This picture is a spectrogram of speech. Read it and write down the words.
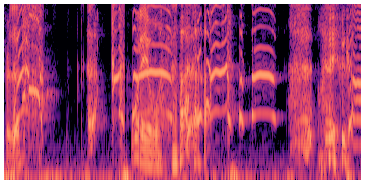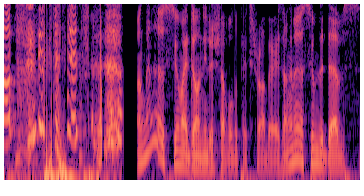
For this. Wait, what? Cop! It's... I'm gonna assume I don't need a shovel to pick strawberries. I'm gonna assume the devs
